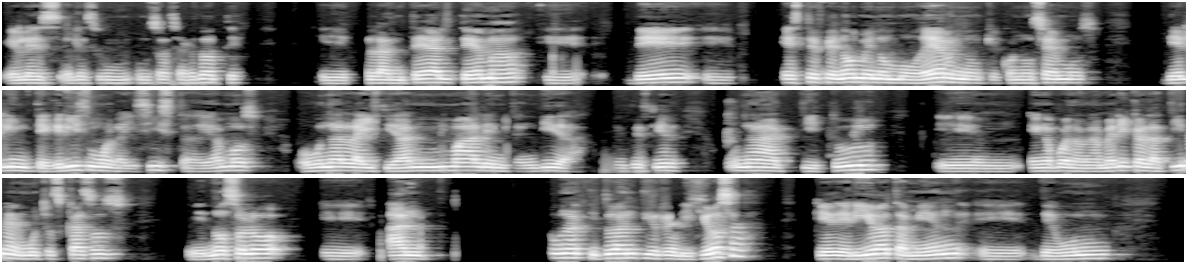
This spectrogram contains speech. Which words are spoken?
él es, él es un, sacerdote, eh, plantea el tema eh, de eh, este fenómeno moderno que conocemos del integrismo laicista, digamos, o una laicidad mal entendida, es decir, una actitud, en, bueno, en América Latina en muchos casos, no solo una actitud antirreligiosa, que deriva también de un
